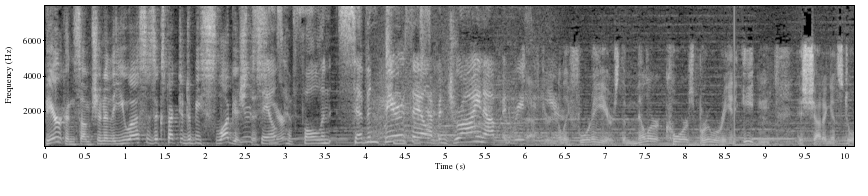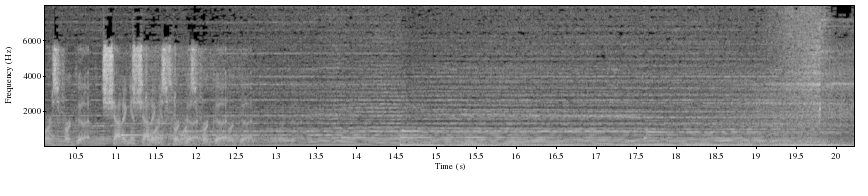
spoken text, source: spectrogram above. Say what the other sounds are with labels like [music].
Beer consumption in the U.S. is expected to be sluggish Beer this sales year. have fallen 17 Beer sales have been drying up in recent After years. nearly 40 years, the Miller Coors Brewery in Eden is shutting its doors for good. Shutting its shutting doors, its for, doors good. for good. For good.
